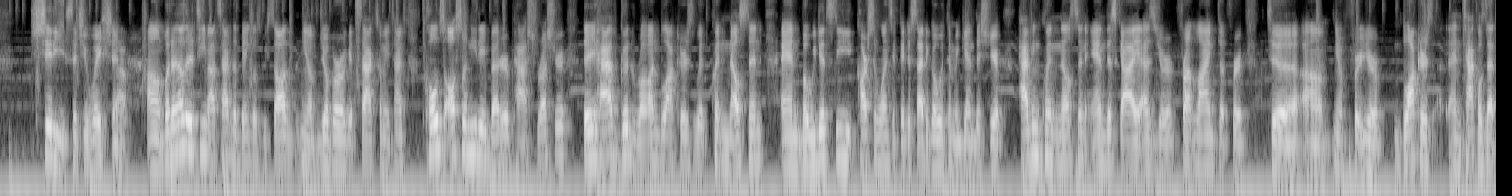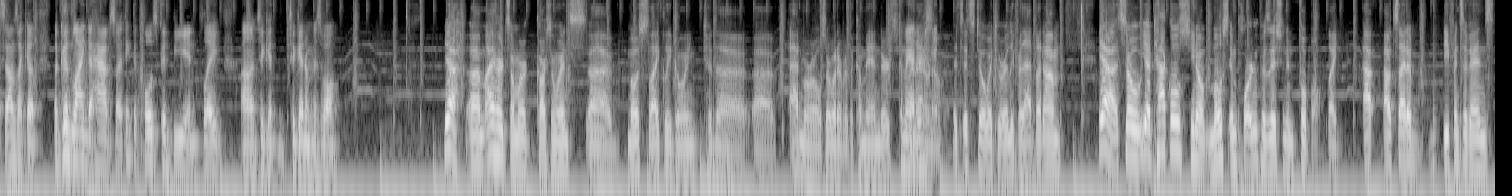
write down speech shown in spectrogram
shitty situation. Yeah. Um, but another team outside of the Bengals, we saw you know Joe Burrow get sacked so many times. Colts also need a better pass rusher. They have good run blockers with Quenton Nelson, and but we did see Carson Wentz if they decide to go with him again this year. Having Quenton Nelson and this guy as your front line to for to um, you know for your blockers and tackles, that sounds like a, a good line to have. So I think the Colts could be in play uh, to get to get him as well. Yeah, um, I heard somewhere Carson Wentz uh, most likely going to the uh, Admirals or whatever the Commanders. Commanders. I don't know. It's it's still way too early for that, but um, yeah. So yeah, tackles. You know, most important position in football. Like out, outside of defensive ends,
